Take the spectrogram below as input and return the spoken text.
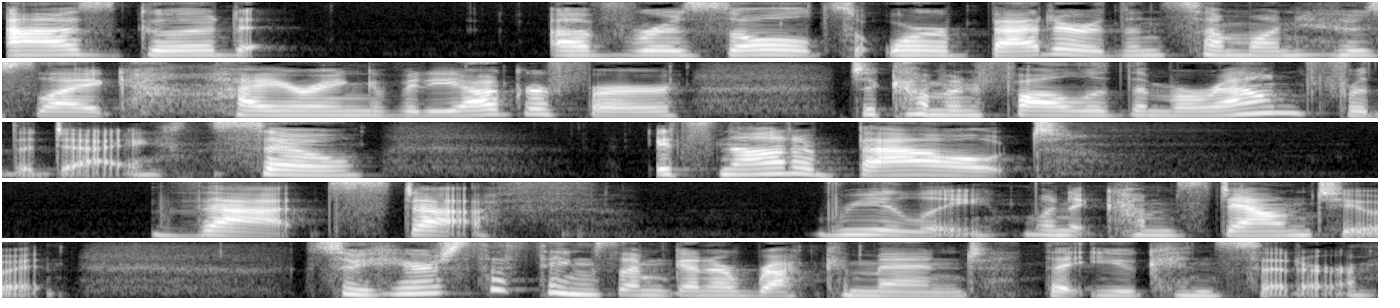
as good of results or better than someone who's like hiring a videographer to come and follow them around for the day. So it's not about that stuff, really, when it comes down to it. So here's the things I'm going to recommend that you consider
